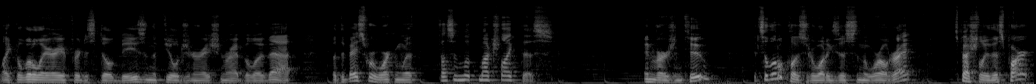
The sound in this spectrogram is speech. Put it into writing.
like the little area for distilled bees and the fuel generation right below that, but the base we're working with doesn't look much like this. In version 2, it's a little closer to what exists in the world, right? Especially this part.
